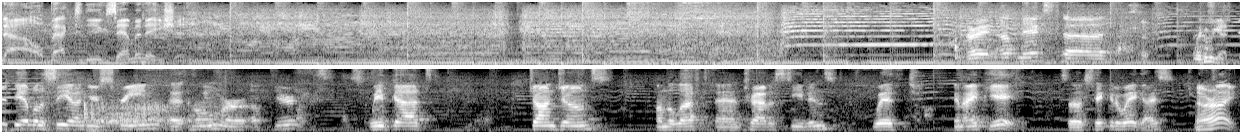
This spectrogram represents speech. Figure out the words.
Now, back to the examination. All right, up next, uh, which you should be able to see on your screen at home or up here, we've got John Jones on the left and Travis Stevens with an IPA. So take it away, guys. All right.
